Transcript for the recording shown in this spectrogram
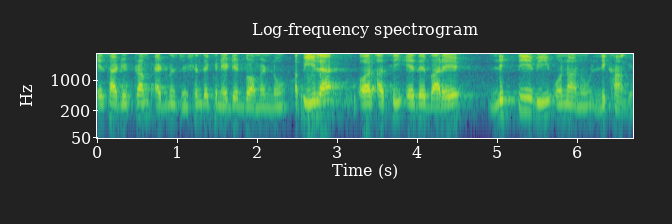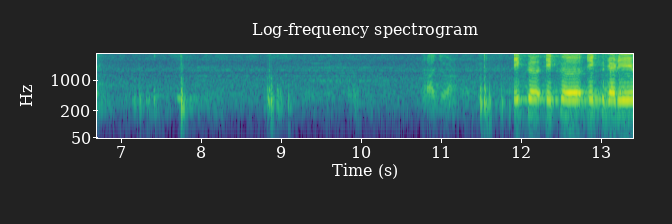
ਇਹ ਸਾਡੀ ਟਰੰਪ ਐਡਮਿਨਿਸਟ੍ਰੇਸ਼ਨ ਤੇ ਕੈਨੇਡੀਅਨ ਗਵਰਨਮੈਂਟ ਨੂੰ ਅਪੀਲ ਹੈ ਔਰ ਅਸੀਂ ਇਹਦੇ ਬਾਰੇ ਲਿਖਤੀ ਵੀ ਉਹਨਾਂ ਨੂੰ ਲਿਖਾਂਗੇ। ਰਾਜਵਾਨ ਇੱਕ ਇੱਕ ਇੱਕ ਜਿਹੜੀ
